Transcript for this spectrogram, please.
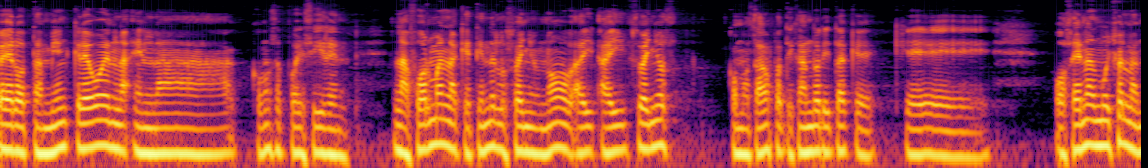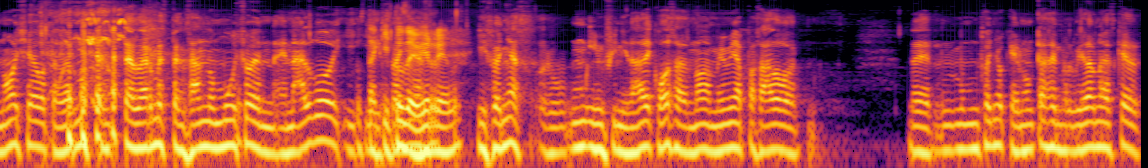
pero también creo en la, en la ¿cómo se puede decir? En, la forma en la que tienes los sueños, ¿no? Hay, hay sueños, como estábamos platicando ahorita, que, que o cenas mucho en la noche o te duermes, te duermes pensando mucho en, en algo y, Los y taquitos de sueñas- birria, ¿no? y sueñas un- infinidad de cosas, ¿no? A mí me ha pasado eh, un sueño que nunca se me olvida una vez que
